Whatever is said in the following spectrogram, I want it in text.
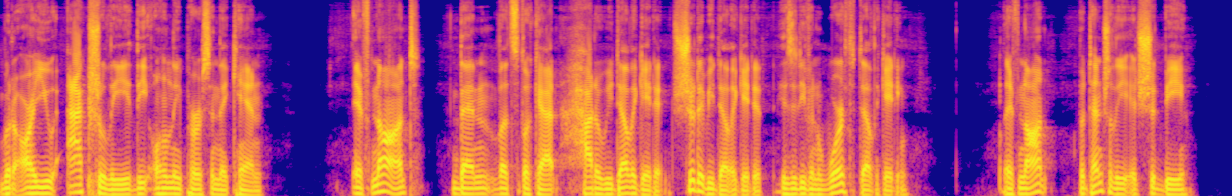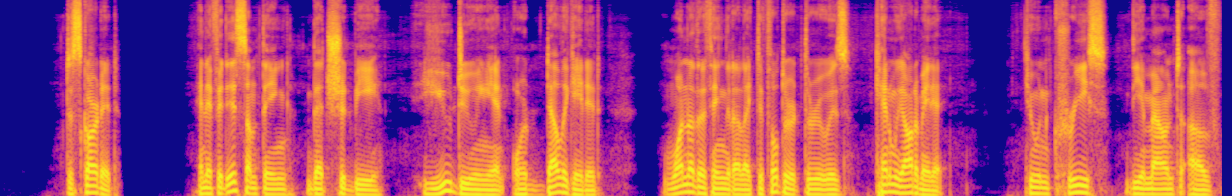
But are you actually the only person that can? If not, then let's look at how do we delegate it? Should it be delegated? Is it even worth delegating? If not, potentially it should be discarded. And if it is something that should be you doing it or delegated, one other thing that I like to filter it through is can we automate it to increase the amount of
